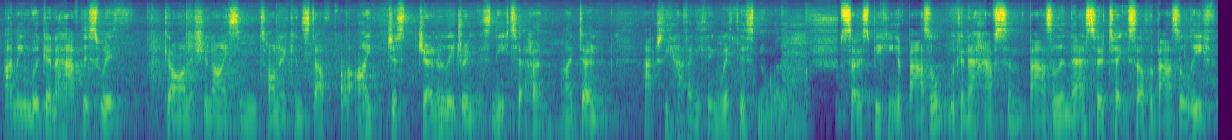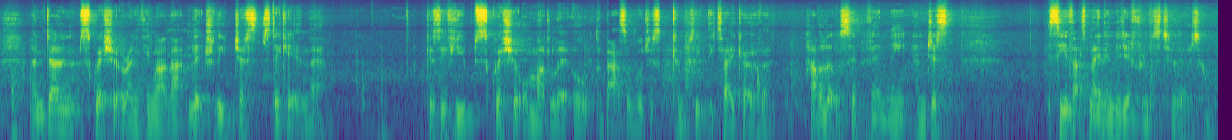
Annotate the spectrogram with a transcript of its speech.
I mean, we're going to have this with garnish and ice and tonic and stuff. But I just generally drink this neat at home. I don't actually have anything with this normally. So, speaking of basil, we're going to have some basil in there. So, take yourself a basil leaf and don't squish it or anything like that. Literally, just stick it in there. Because if you squish it or muddle it, all the basil will just completely take over. Have a little sip of it neat and just see if that's made any difference to it at all.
